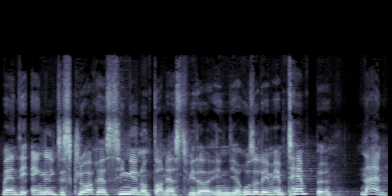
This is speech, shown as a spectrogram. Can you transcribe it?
wenn die Engel des Gloria singen und dann erst wieder in Jerusalem im Tempel. Nein,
